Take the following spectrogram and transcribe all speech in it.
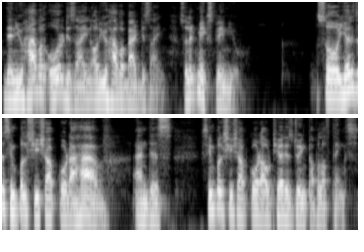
then you have an over design or you have a bad design. So let me explain you. So here is a simple C sharp code I have and this simple C sharp code out here is doing a couple of things.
